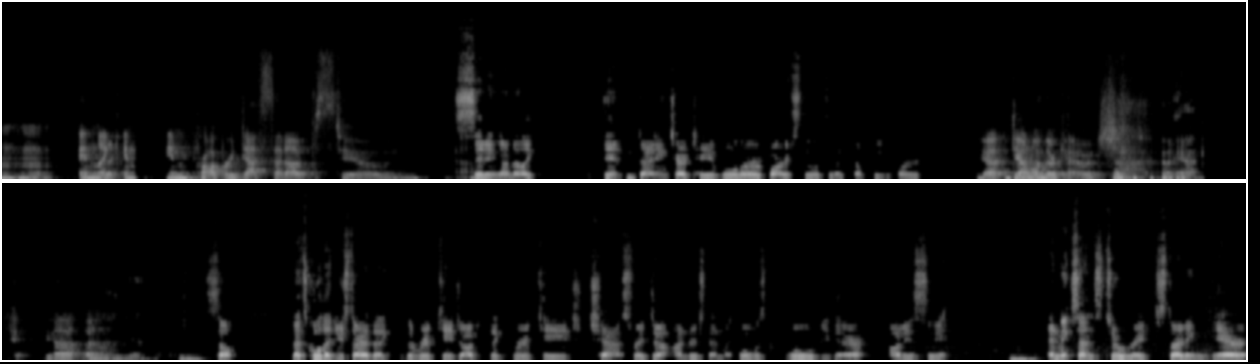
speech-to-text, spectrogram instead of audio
Mm-hmm. And like in improper desk setups too. Yeah. Sitting on a like din- dining chair table or a bar stool to like complete work. Yeah, down on their couch. yeah. yeah. yeah. So that's cool that you started like the rib cage, like rib cage, chest, right? To understand like what was what would be there, obviously. Mm-hmm. It makes sense too, right? Starting there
